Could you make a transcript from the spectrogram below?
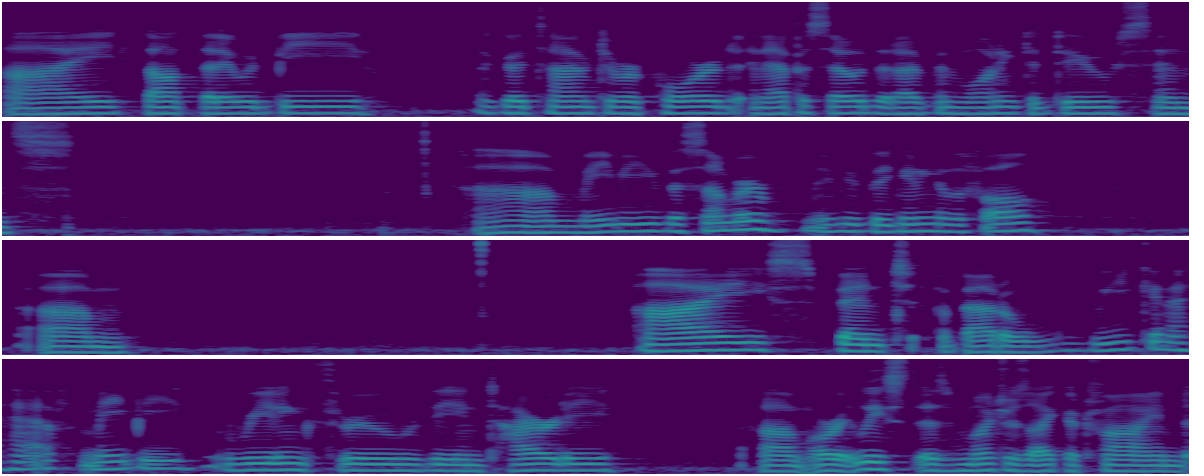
I thought that it would be a good time to record an episode that I've been wanting to do since uh, maybe the summer, maybe the beginning of the fall. Um, I spent about a week and a half, maybe, reading through the entirety, um, or at least as much as I could find,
